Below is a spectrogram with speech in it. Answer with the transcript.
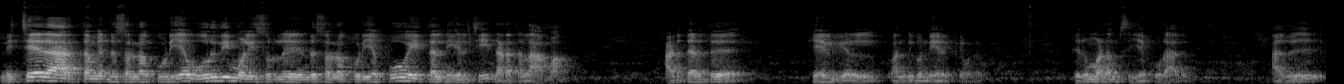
நிச்சயதார்த்தம் என்று சொல்லக்கூடிய உறுதிமொழி சொல்லு என்று சொல்லக்கூடிய பூ வைத்தல் நிகழ்ச்சி நடத்தலாமா? அடுத்தடுத்து கேள்விகள் வந்து கொண்டே இருக்கின்றன திருமணம் செய்யக்கூடாது. அது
